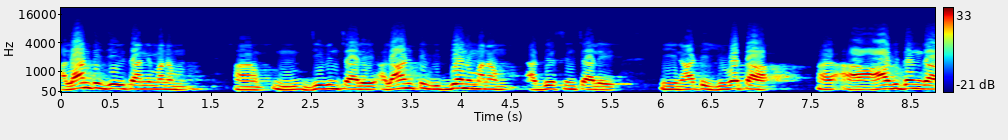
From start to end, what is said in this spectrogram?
అలాంటి జీవితాన్ని మనం జీవించాలి. అలాంటి విద్యను మనం అభ్యసించాలి. ఈనాటి యువత ఆ- విధంగా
